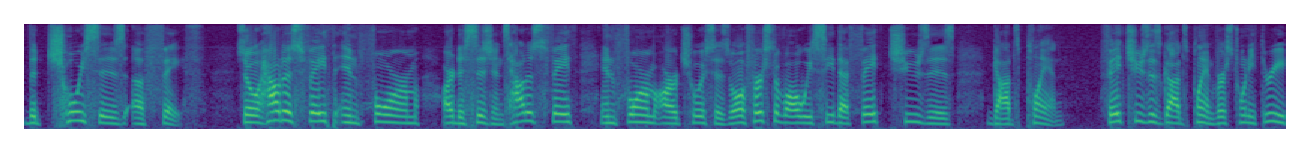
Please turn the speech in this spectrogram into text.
the choices of faith. So, how does faith inform our decisions? How does faith inform our choices? Well, first of all, we see that faith chooses God's plan. Faith chooses God's plan. Verse 23,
